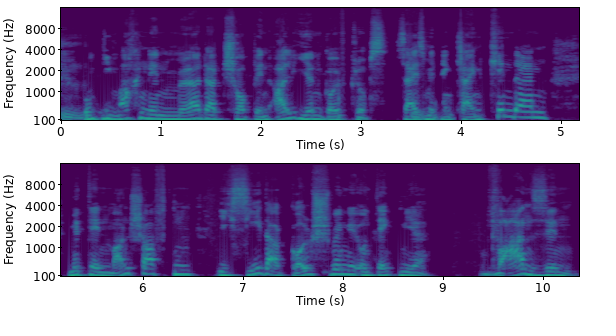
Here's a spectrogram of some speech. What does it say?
mhm. und die machen einen Mörderjob in all ihren Golfclubs. Sei es mit den kleinen Kindern, mit den Mannschaften. Ich sehe da Golfschwinge und denke mir, Wahnsinn.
